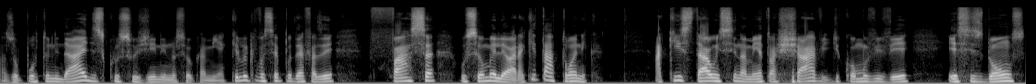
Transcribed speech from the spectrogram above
As oportunidades que surgirem no seu caminho, aquilo que você puder fazer, faça o seu melhor. Aqui está a tônica. Aqui está o ensinamento, a chave de como viver esses dons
